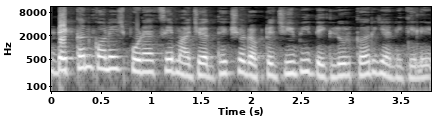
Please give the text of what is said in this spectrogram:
डेक्कन कॉलेज पुण्याचे माजी अध्यक्ष डॉक्टर जी बी देगलूरकर यांनी केले.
